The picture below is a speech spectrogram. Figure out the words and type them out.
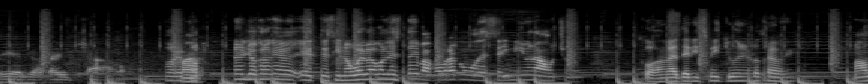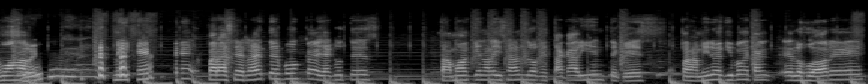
sí, él va a pedir chavo. Por el, Man. por- yo creo que este, si no vuelve a Golden State va a cobrar como de 6 millones a 8. Cojan a Dennis Smith Jr. otra vez. Vamos a ver. Uh, Mi gente, para cerrar este podcast, ya que ustedes estamos aquí analizando lo que está caliente, que es para mí los equipos que están, eh, los jugadores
